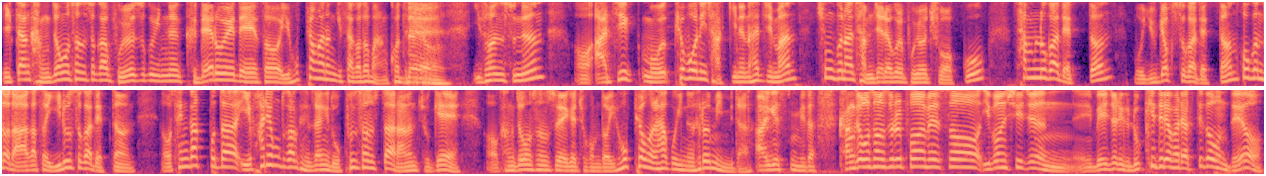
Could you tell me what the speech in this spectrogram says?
일단 강정호 선수가 보여주고 있는 그대로에 대해서 이 호평하는 기사가 더 많거든요. 네. 이 선수는 어, 아직 뭐 표본이 작기는 하지만 충분한 잠재력을 보여주었고 3루가 됐던 뭐 유격수가 됐던 혹은 더 나아가서 이루수가 됐던 어, 생각보다 이 활용도가 굉장히 높은 선수다라는 쪽에 어, 강정호 선수에게 조금 더이 호평을 하고 있는 흐름입니다. 알겠습니다. 강정호 선수를 포함해서 이번 시즌 이 메이저리그 루키들의 활약 뜨거운데요.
